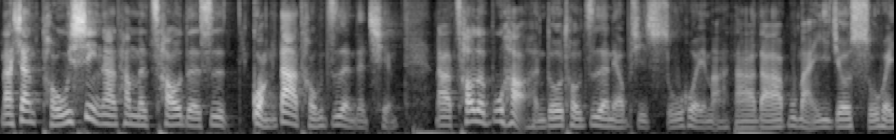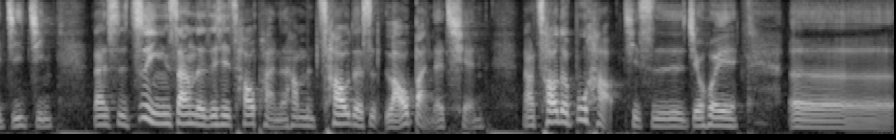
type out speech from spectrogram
那像投信，那他们操的是广大投资人的钱。那操的不好，很多投资人了不起赎回嘛，那大家不满意就赎回基金。但是自营商的这些操盘呢，他们操的是老板的钱，那操的不好，其实就会呃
